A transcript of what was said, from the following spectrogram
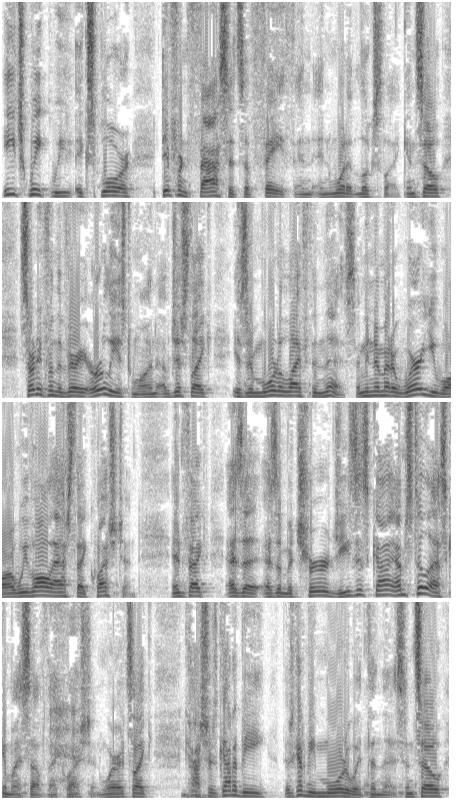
each week we explore different facets of faith and and what it looks like. And so starting from the very earliest one of just like is there more to life than this? I mean, no matter where you are, we've all asked that question. In fact, as a as a mature Jesus guy, I'm still asking myself that question. Where it's like, gosh, there's got to be there's got to be more to it than this. And so,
